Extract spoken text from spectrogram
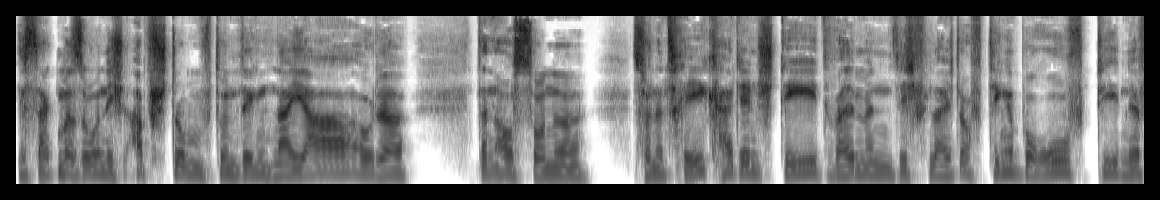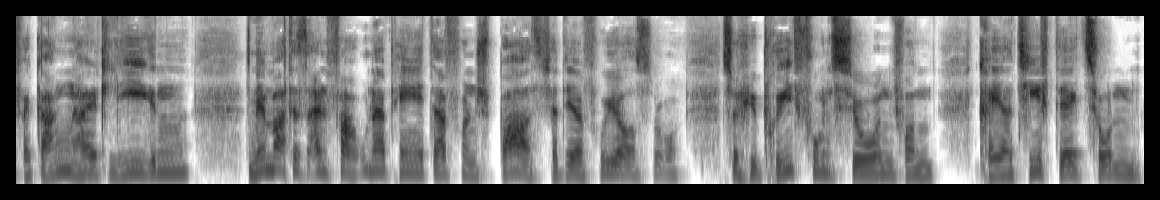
ich sag mal so, nicht abstumpft und denkt, na ja, oder dann auch so eine so eine Trägheit entsteht, weil man sich vielleicht auf Dinge beruft, die in der Vergangenheit liegen. Mir macht es einfach unabhängig davon Spaß. Ich hatte ja früher auch so, so Hybridfunktionen von Kreativdirektion und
